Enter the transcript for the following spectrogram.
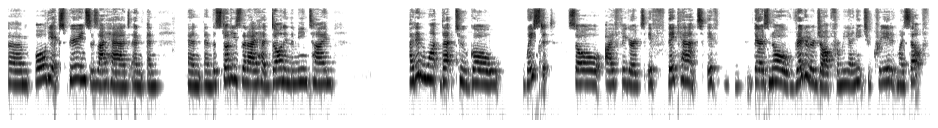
um, all the experiences I had and and and and the studies that I had done in the meantime, I didn't want that to go wasted. So I figured if they can't, if there's no regular job for me, I need to create it myself.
